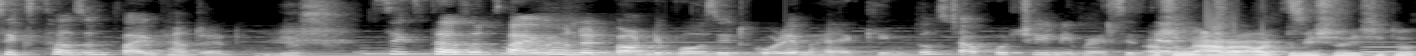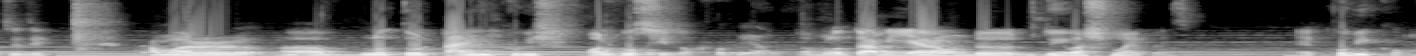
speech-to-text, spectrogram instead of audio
Six thousand five hundred yes six thousand pound deposit করে ভাইয়া কিন্তু স্টাফোর্ডশায়ার ইউনিভার্সিটি আসলে আর আরেকটা বিষয় সেটা হচ্ছে যে আমার মূলত টাইম খুবই অল্প ছিল। খুবই অল্প। মূলত আমি অ্যারাউন্ড দুই মাস সময় পাইছি খুবই কম।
